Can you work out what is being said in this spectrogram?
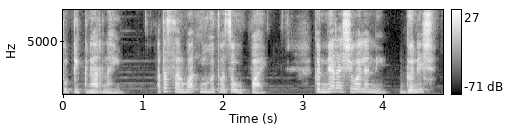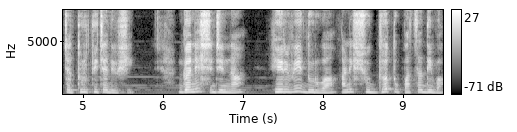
तो टिकणार नाही. आता सर्वात महत्त्वाचा उपाय कन्या राशीवाल्यांनी गणेश चतुर्थीच्या दिवशी गणेशजींना हिरवी दुर्वा आणि शुद्ध तुपाचा दिवा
